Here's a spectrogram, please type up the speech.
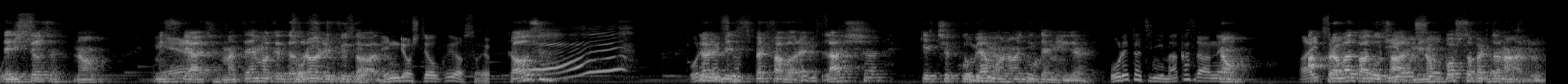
Delizioso? No. Mi spiace, ma temo che dovrò rifiutare. Cosa? Lord Beast, per favore, lascia che ci occupiamo noi di Demigra. No. Ha provato ad usarmi, non posso perdonarlo.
